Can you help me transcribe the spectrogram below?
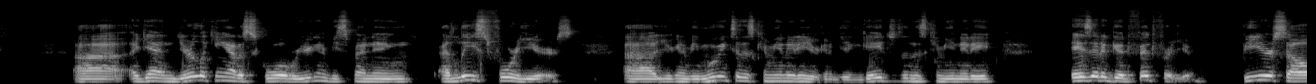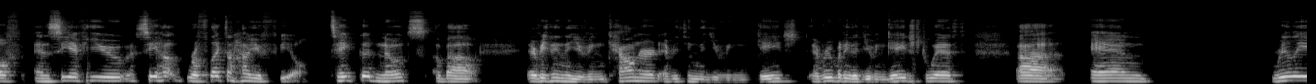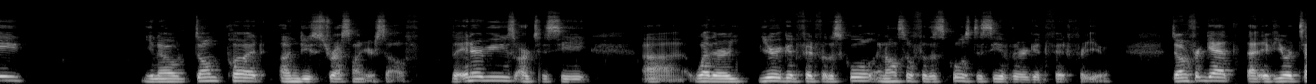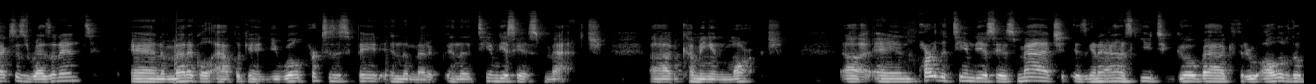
Uh, again, you're looking at a school where you're going to be spending at least four years. Uh, you're going to be moving to this community, you're going to be engaged in this community. Is it a good fit for you? Be yourself and see if you see how reflect on how you feel. Take good notes about everything that you've encountered, everything that you've engaged, everybody that you've engaged with, uh, and really, you know, don't put undue stress on yourself. The interviews are to see uh, whether you're a good fit for the school and also for the schools to see if they're a good fit for you. Don't forget that if you're a Texas resident and a medical applicant, you will participate in the medic- in the TMDSAS match uh, coming in March. Uh, and part of the TMDSAS match is going to ask you to go back through all of the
